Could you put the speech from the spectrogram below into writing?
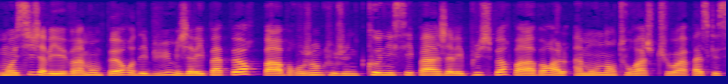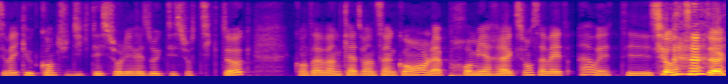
moi aussi j'avais vraiment peur au début, mais j'avais pas peur par rapport aux gens que je ne connaissais pas. J'avais plus peur par rapport à, à mon entourage, tu vois, parce que c'est vrai que quand tu dis que tu es sur les réseaux et que tu es sur TikTok, quand tu as 24-25 ans, la première réaction, ça va être Ah ouais, t'es sur TikTok.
